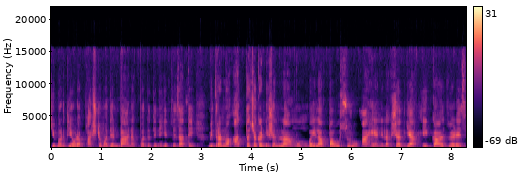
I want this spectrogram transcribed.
की भरती एवढ्या फास्टमध्ये आणि भयानक पद्धतीने घेतली जाते. मित्रांनो आत्ताच्या कंडिशनला मुंबईला पाऊस सुरू आहे आणि लक्षात घ्या एका वेळेस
